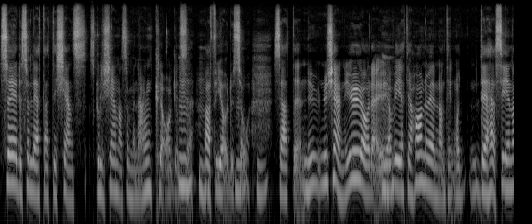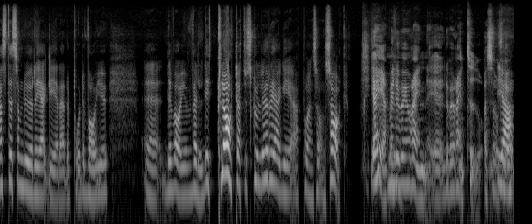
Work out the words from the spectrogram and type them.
så är det så lätt att det känns, skulle kännas som en anklagelse. Mm, mm. Varför gör du så? Mm. Så att eh, nu, nu känner ju jag och jag Mm. vet, jaha nu är det någonting. Och det här senaste som du reagerade på, det var ju eh, det var ju väldigt klart att du skulle reagera på en sån sak. Ja, ja, men det var ju en ren, eh, det var ju ren tur. Alltså, Ja,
